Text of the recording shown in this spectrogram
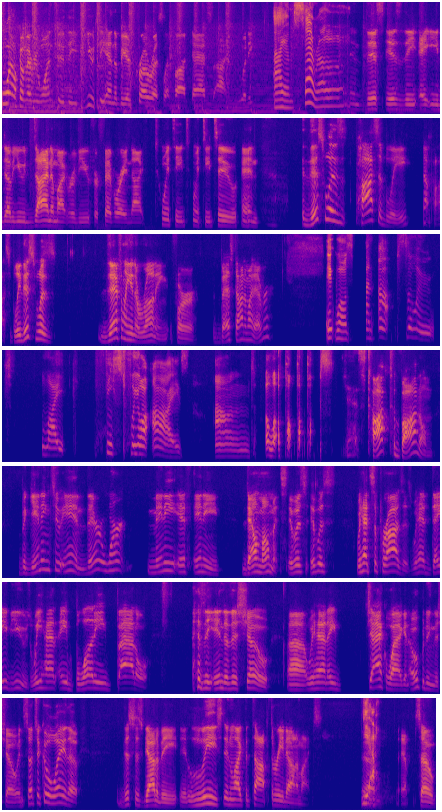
Welcome, everyone, to the Beauty and the Beard Pro Wrestling Podcast. I am Woody, I am Sarah. and this is the AEW Dynamite review for February 9th, 2022. And this was possibly, not possibly, this was definitely in the running for best Dynamite ever. It was an absolute like feast for your eyes and a lot of pop pop pops. Yes, top to bottom, beginning to end, there weren't many, if any, down moments. It was, it was. We had surprises. We had debuts. We had a bloody battle at the end of this show. Uh, we had a jackwagon opening the show in such a cool way, though. This has got to be at least in like the top three dynamites. yeah. Um, yep. So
